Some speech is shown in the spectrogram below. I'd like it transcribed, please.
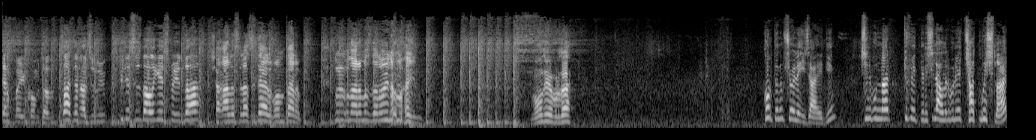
Yapmayın komutanım. Zaten acılıyım. Bir de siz dalga geçmeyin daha. Şakanın sırası değil komutanım. Duygularımızdan oynamayın. Ne oluyor burada? Komutanım şöyle izah edeyim. Şimdi bunlar tüfekleri, silahları buraya çatmışlar.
